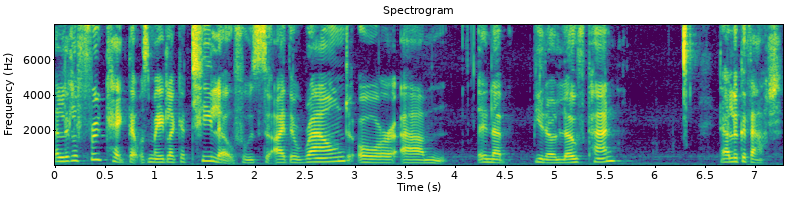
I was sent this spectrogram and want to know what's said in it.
a little fruit cake that was made like a tea loaf. It was either round or um, in a you know loaf pan. Now look at that.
